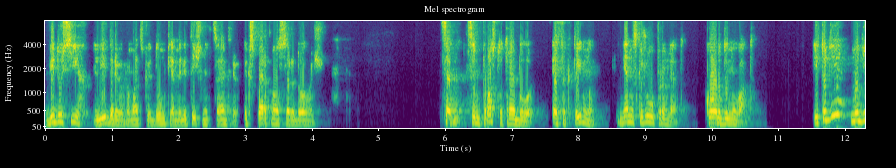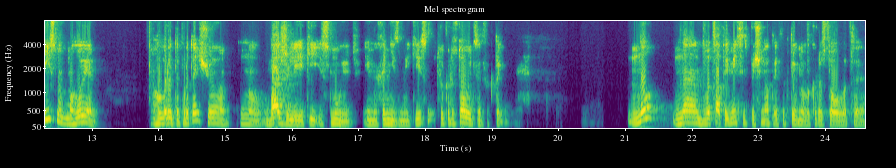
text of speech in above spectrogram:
від усіх лідерів громадської думки, аналітичних центрів, експертного середовища. Це, Цим просто треба було ефективно, я не скажу управляти, координувати. І тоді ми дійсно могли говорити про те, що ну, важелі, які існують, і механізми, які існують, використовуються ефективно. Ну, на 20-й місяць починати ефективно використовувати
